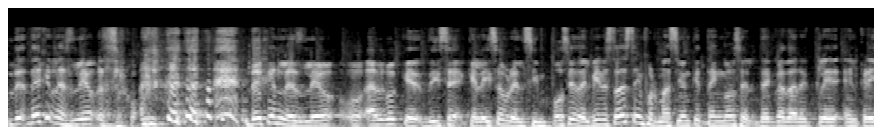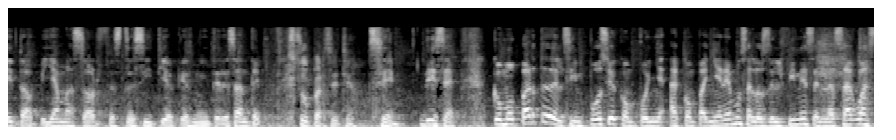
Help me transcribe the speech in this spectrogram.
De- déjenles leo déjenles leo algo que dice que leí sobre el simposio del bienes. Toda esta información que tengo se tengo que dar el, el crédito a Pijama Surf, este sitio que es muy interesante. Super sitio. Sí, dice, como parte del simposio acompaña- acompañaremos a los delfines en las aguas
